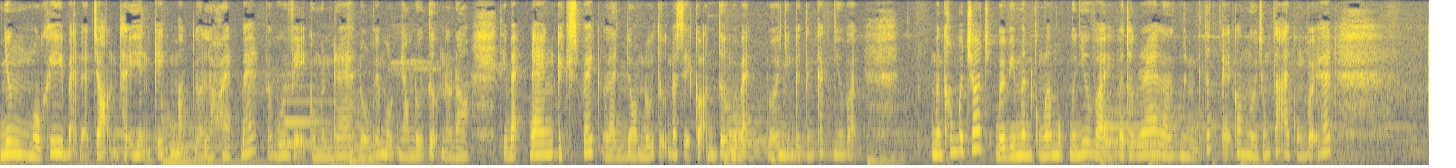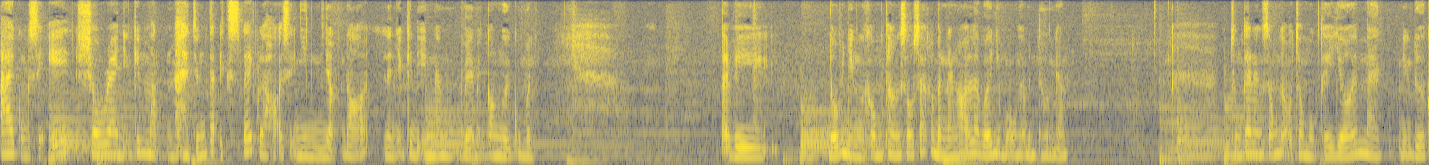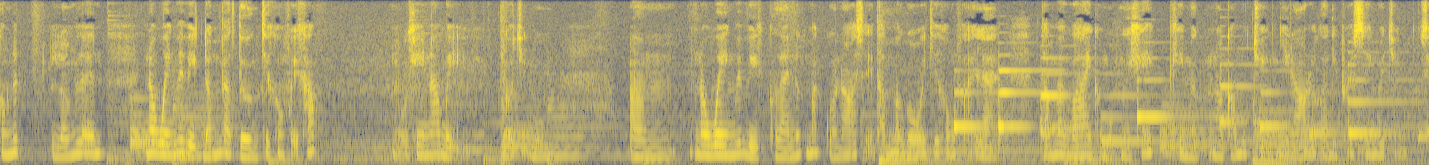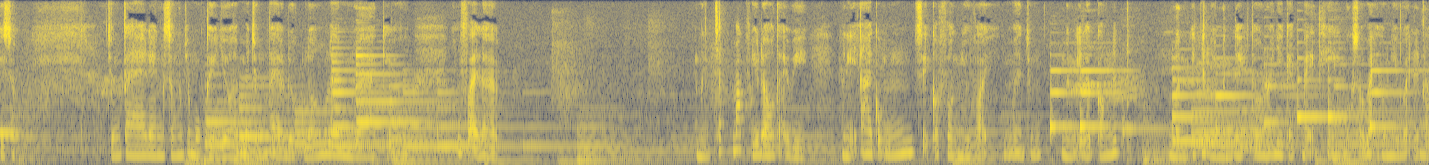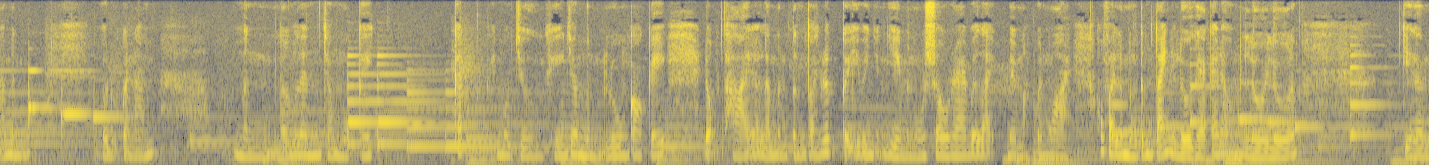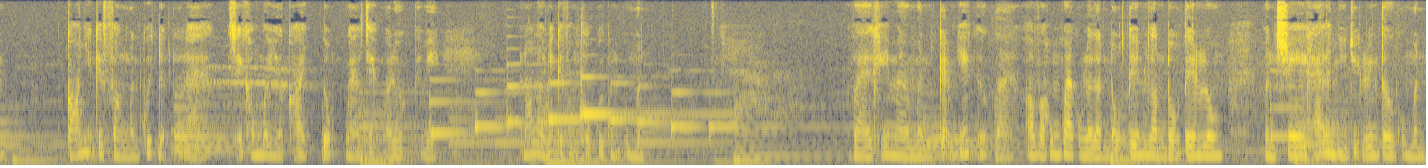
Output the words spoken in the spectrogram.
Nhưng một khi bạn đã chọn thể hiện cái mặt gọi là hoạt bát và vui vẻ của mình ra đối với một nhóm đối tượng nào đó thì bạn đang expect là nhóm đối tượng nó sẽ có ấn tượng với bạn với những cái tính cách như vậy mình không có judge, bởi vì mình cũng là một người như vậy. Và thực ra là mình, tất cả con người chúng ta ai cũng vậy hết. Ai cũng sẽ show ra những cái mặt mà chúng ta expect là họ sẽ nhìn nhận đó là những cái điểm năng về bản con người của mình. Tại vì đối với những người không thân sâu sắc thì mình đang nói là với những mối quan hệ bình thường nha. Chúng ta đang sống ở trong một thế giới mà những đứa con nít lớn lên, nó quen với việc đấm vào tường chứ không phải khóc mỗi khi nó bị có chuyện buồn. Um, nó quen với việc là nước mắt của nó sẽ thấm vào gối chứ không phải là thấm vào vai của một người khác khi mà nó có một chuyện gì đó rất là depressing và chuyện suy sụp. Chúng ta đang sống trong một thế giới mà chúng ta được lớn lên là kiểu không phải là mình trách móc gì đâu tại vì mình nghĩ ai cũng sẽ có phần như vậy. Nhưng mà chúng, mình nghĩ là con nít mình, ít nhất là mình đi. Thôi, nói như các bạn thì một số bạn không như vậy để nói mình vô đủ cả nắm. Mình lớn lên trong một cái cách, cái môi trường khiến cho mình luôn có cái động thái đó là mình tính toán rất kỹ với những gì mình muốn show ra với lại bề mặt bên ngoài. Không phải là mình tính toán để lừa gạt cái đâu, mình lười lừa lắm. Chỉ là có những cái phần mình quyết định là sẽ không bao giờ có ai đụng vào chạm vào được tại vì nó là những cái phòng thủ cuối cùng của mình. Và khi mà mình cảm giác được là oh, và hôm qua cũng là lần đầu tiên lần đầu tiên luôn mình share khá là nhiều chuyện riêng tư của mình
